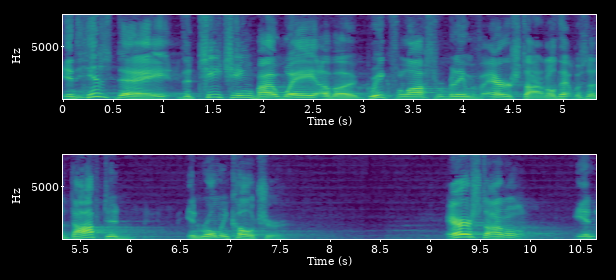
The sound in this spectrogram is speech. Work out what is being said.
in his day, the teaching by way of a Greek philosopher by the name of Aristotle that was adopted in Roman culture. Aristotle, in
